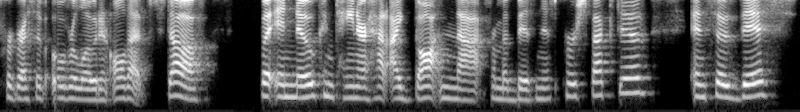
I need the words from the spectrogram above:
progressive overload and all that stuff. But in no container had i gotten that from a business perspective. And so this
